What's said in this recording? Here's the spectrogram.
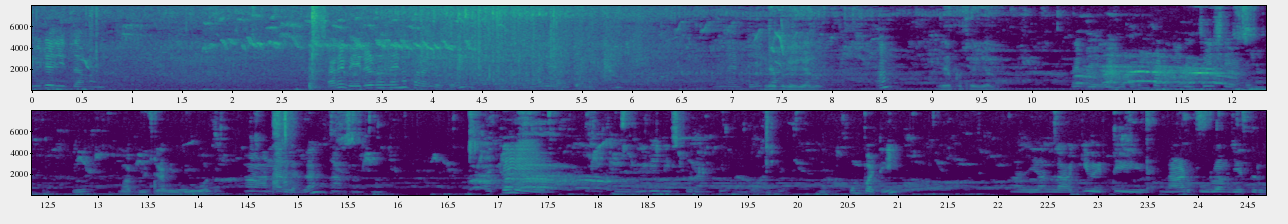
వీడియో తీద్దామని. సరే వేరే రోజైనా పర్వాలేదు. రేపు చెయ్యను ఆ? రేపు నాకు. మా బిడ్డ ఇంటికి పోతా. అన్నారు కదా. అయితే వీడియో తీసుకోవడానికి కావాలి కుంపటి. అది అందులో అగ్గి పెట్టి నాడు పూర్వం చేద్దరు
